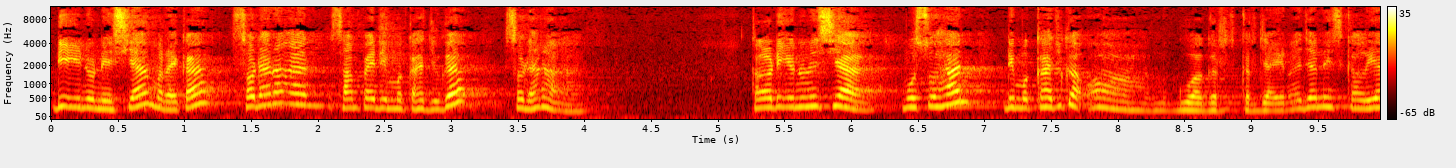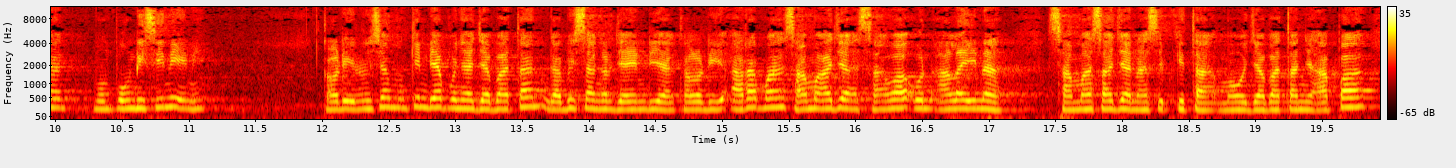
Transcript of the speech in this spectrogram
di Indonesia mereka saudaraan, sampai di Mekah juga saudaraan. Kalau di Indonesia musuhan, di Mekah juga, wah, oh, gua kerjain aja nih sekalian, mumpung di sini nih. Kalau di Indonesia mungkin dia punya jabatan, nggak bisa ngerjain dia. Kalau di Arab mah sama aja, sawaun alaina, sama saja nasib kita. Mau jabatannya apa,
